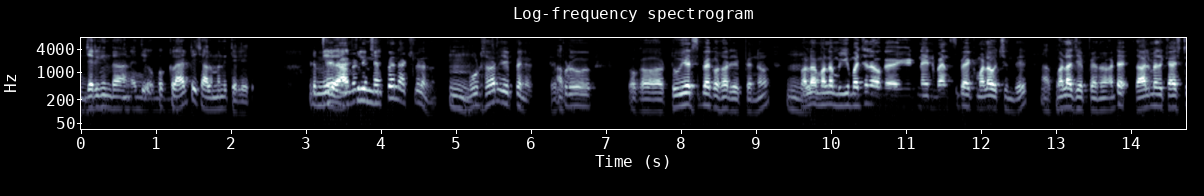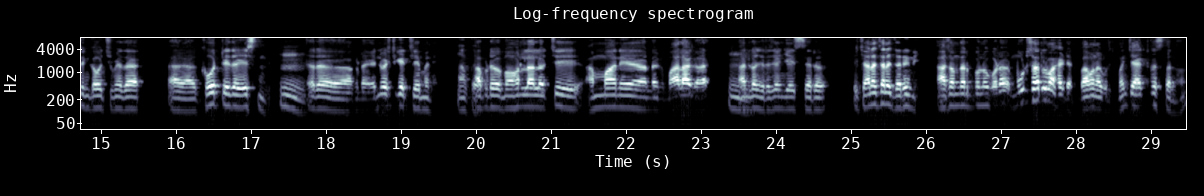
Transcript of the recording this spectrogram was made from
జరిగిందా అనేది ఒక క్లారిటీ చాలా మంది తెలియదు. అంటే మీరు చెప్పాను యాక్చువల్గా మూడు సార్లు చెప్పాను. అది. ఒక టూ ఇయర్స్ బ్యాక్ ఒకసారి చెప్పాను. మళ్ళీ మళ్ళీ ఈ మధ్యన ఒక ఎయిట్ నైన్ మంత్స్ బ్యాక్ మళ్ళీ వచ్చింది. మళ్ళీ చెప్పాను. అంటే దాని మీద కాస్టింగ్ కౌచ్ మీద కోర్టు ఏదో వేసింది. అక్కడ ఇన్వెస్టిగేట్ చేయమని. అప్పుడు మోహన్ లాల్ వచ్చి అమ్మ అనే మాలాగా దాంట్లో రిజైన్ చేశారు. చాలా చాలా జరిగినాయి. ఆ సందర్భంలో కూడా మూడు సార్లు మాట్లాడాను భావన గురించి. మంచి యాక్టర్ ఇస్తాను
